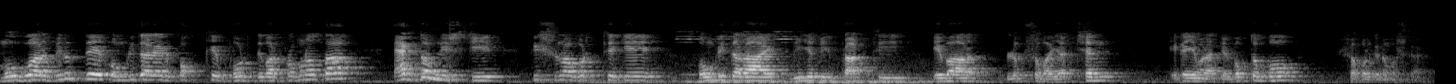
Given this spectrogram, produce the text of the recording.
মহুয়ার বিরুদ্ধে অমৃতারের পক্ষে ভোট দেবার প্রবণতা একদম নিশ্চিত কৃষ্ণনগর থেকে অমৃতা রায়, বিজেপির প্রার্থী, এবার লোকসভায় যাচ্ছেন। এটাই আমার আজকের বক্তব্য। সকলকে নমস্কার।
